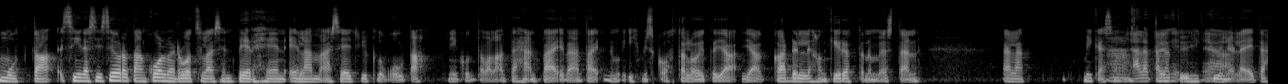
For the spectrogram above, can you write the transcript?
mutta siinä siis seurataan kolmen ruotsalaisen perheen elämää 70-luvulta niin kuin tavallaan tähän päivään tai ihmiskohtaloita. Ja, ja Kardellehan on kirjoittanut myös tämän Älä, mikä se on? Mm, älä, pyyhi, älä pyyhi kyyneleitä.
